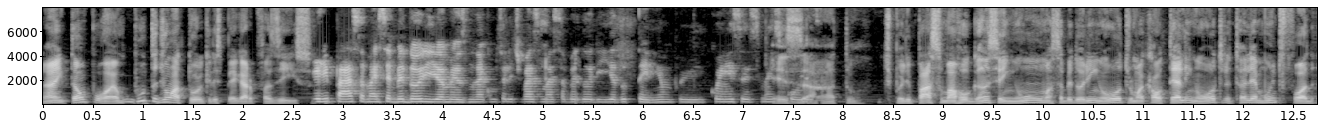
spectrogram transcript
Né? Então, pô, é um puta de um ator que eles pegaram pra fazer isso. Ele passa mais sabedoria mesmo, né? Como se ele tivesse mais sabedoria do tempo e conhecesse mais coisas. Exato. Tipo, ele passa uma arrogância em um, uma sabedoria em outro, uma cautela em outro, então ele é muito foda.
